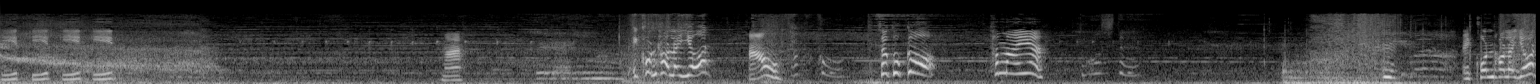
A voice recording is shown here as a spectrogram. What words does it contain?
กีดกีดกีดกีดมา ไอ้คนทรยศ เอาซากุโกะทำไมอะ ไอ้คนทรยศ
